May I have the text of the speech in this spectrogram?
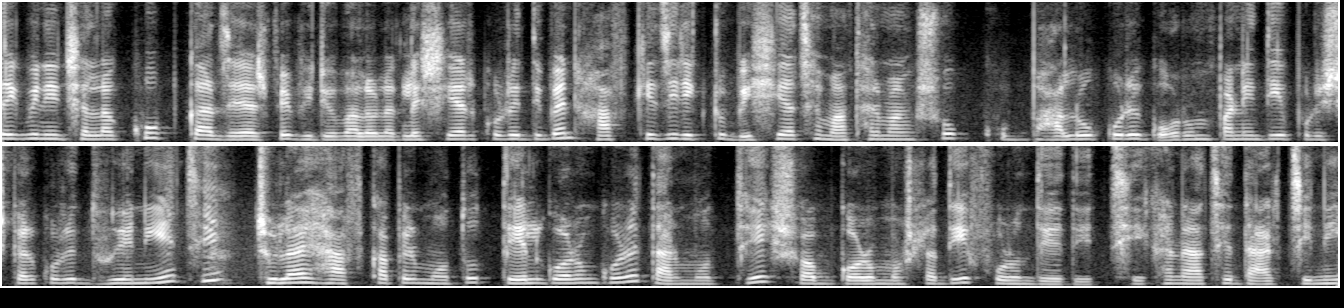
দেখবেন ইনশাল্লাহ খুব কাজে আসবে। ভিডিও ভালো লাগলে শেয়ার করে দিবেন। হাফ কেজির একটু বেশি আছে মাথার মাংস খুব ভালো করে গরম পানি দিয়ে পরিষ্কার করে ধুয়ে নিয়েছি। চুলায় হাফ কাপের মতো তেল গরম করে তার মধ্যে সব গরম মশলা দিয়ে ফোড়ন দিয়ে দিচ্ছি। এখানে আছে দারচিনি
